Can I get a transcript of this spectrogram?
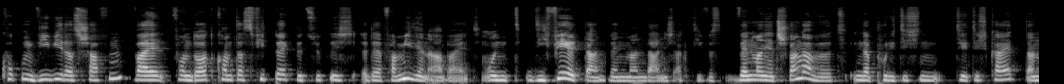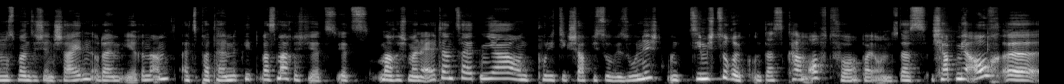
gucken, wie wir das schaffen, weil von dort kommt das Feedback bezüglich der Familienarbeit. Und die fehlt dann, wenn man da nicht aktiv ist. Wenn man jetzt schwanger wird in der politischen Tätigkeit, dann muss man sich entscheiden oder im Ehrenamt als Parteimitglied, was mache ich jetzt? Jetzt mache ich meine Elternzeit ein Jahr und Politik schaffe ich sowieso nicht und ziehe mich zurück. Und das kam oft vor bei uns. Das, ich habe mir auch äh,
